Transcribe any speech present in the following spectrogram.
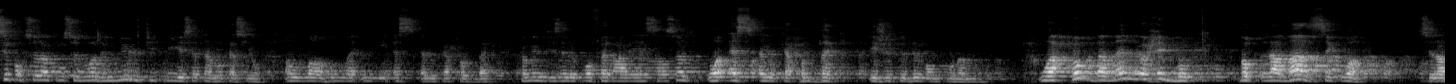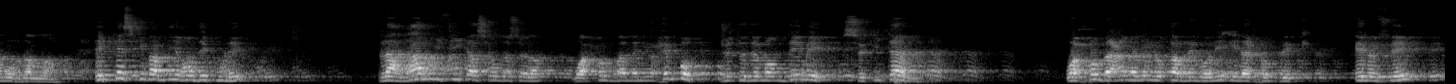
C'est pour cela qu'on se doit de multiplier cette invocation. Allahumma inni as'aluka hubbak. Comme il disait le prophète alayhi wa as'aluka hubbak. Et je te demande ton amour. Wa hubba man yuhibbuk. Donc la base c'est quoi? C'est l'amour d'Allah. Et qu'est-ce qui va venir en découler? La ramification de cela je te demande d'aimer ceux qui t'aiment. Et le fait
